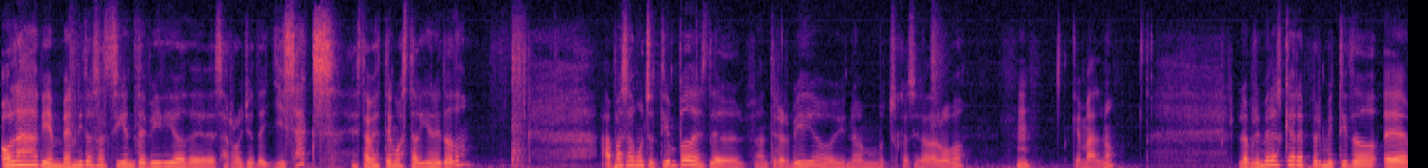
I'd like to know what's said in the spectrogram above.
Hola, bienvenidos al siguiente vídeo de desarrollo de G-Sax. Esta vez tengo hasta el guion y todo. Ha pasado mucho tiempo desde el anterior vídeo y no mucho casi nada nuevo. Hmm, qué mal, ¿no? Lo primero es que ahora he permitido eh,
